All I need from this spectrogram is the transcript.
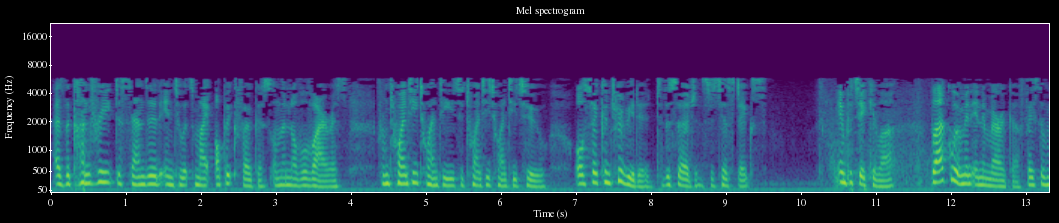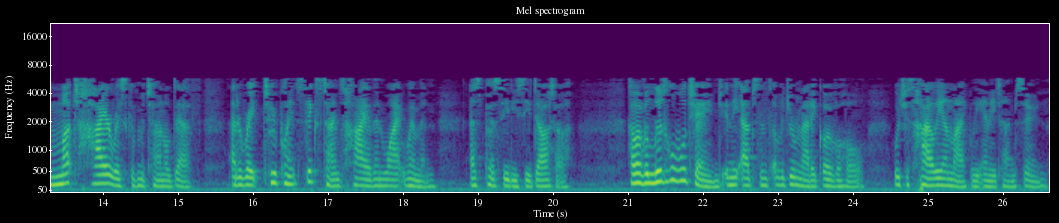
as the country descended into its myopic focus on the novel virus from 2020 to 2022 also contributed to the surge in statistics. In particular, black women in America face a much higher risk of maternal death at a rate 2.6 times higher than white women, as per CDC data. However, little will change in the absence of a dramatic overhaul, which is highly unlikely anytime soon.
